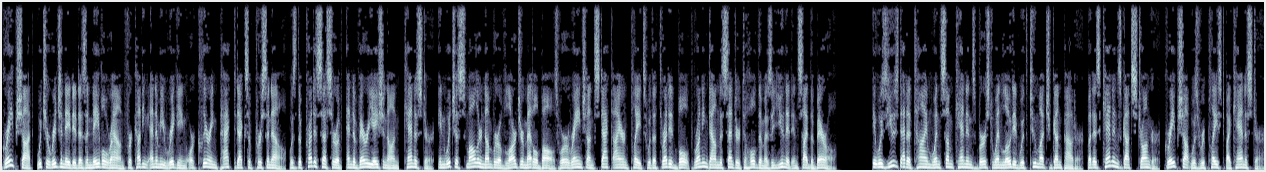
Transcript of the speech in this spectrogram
Grapeshot, which originated as a naval round for cutting enemy rigging or clearing packed decks of personnel, was the predecessor of, and a variation on, canister, in which a smaller number of larger metal balls were arranged on stacked iron plates with a threaded bolt running down the center to hold them as a unit inside the barrel. It was used at a time when some cannons burst when loaded with too much gunpowder, but as cannons got stronger, grapeshot was replaced by canister.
